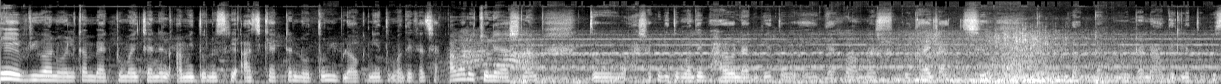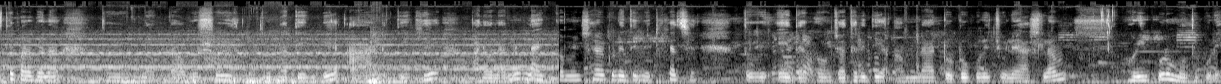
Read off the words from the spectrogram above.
Hey everyone, welcome back to my channel. আমি তনুশ্রী। আজকে একটা নতুন ব্লগ নিয়ে তোমাদের কাছে আবারও চলে আসলাম। তো আশা করি তোমাদের ভালো লাগবে। তো এই দেখো আমরা কোথায় যাচ্ছি। ব্লগটা পুরোটা না দেখলে তো বুঝতে পারবে না। তো ব্লগটা অবশ্যই তোমরা দেখবে আর দেখে ভালো লাগলে লাইক, কমেন্ট, শেয়ার করে দেবে, ঠিক আছে? তো এই দেখো যথারীতি আমরা টোটো করে চলে আসলাম হরিপুর মধুপুরে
